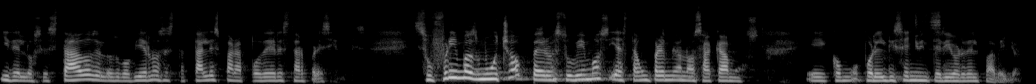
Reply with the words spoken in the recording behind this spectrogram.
y de los estados, de los gobiernos estatales para poder estar presentes. Sufrimos mucho, pero estuvimos y hasta un premio nos sacamos eh, como por el diseño interior del pabellón.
